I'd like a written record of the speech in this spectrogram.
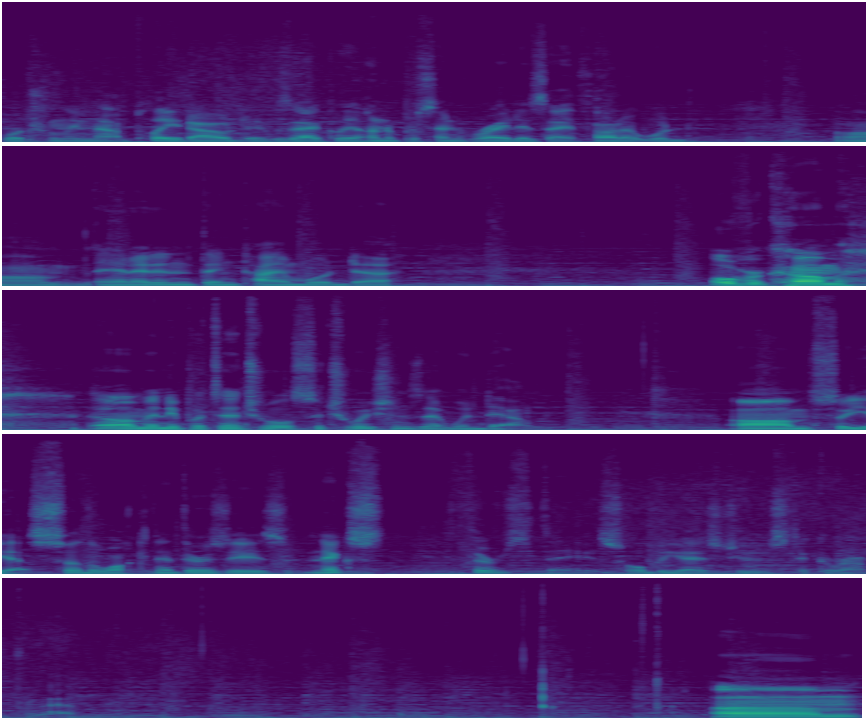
fortunately not played out exactly 100% right as I thought it would. Um, and I didn't think time would uh, overcome um, any potential situations that went down. Um, so yes, so the Walking Dead Thursday is next Thursday, so hope you guys do stick around for that. Um,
